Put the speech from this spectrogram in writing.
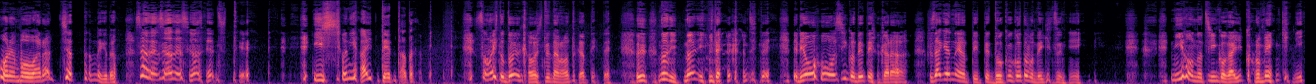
俺もう笑っちゃったんだけど、すいません、すいません、すいません、つって、一緒に入ってったとかって。その人どういう顔してたのとかって言って、え、何？何？みたいな感じで。両方おしっこ出てるから、ふざけんなよって言ってどくこともできずに、二本のチンコが一個の便器に、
